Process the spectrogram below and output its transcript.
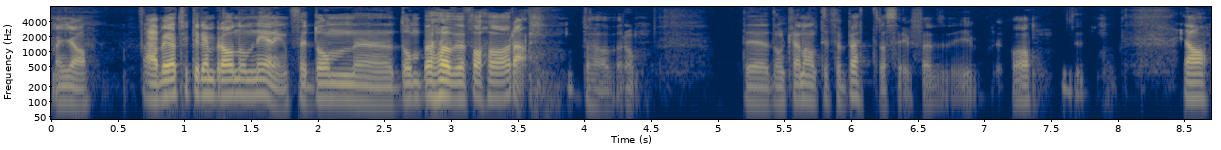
men ja. ja men jag tycker det är en bra nominering för de, eh, de behöver få höra. Behöver de. Det, de kan alltid förbättra sig. För, ja, ja,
